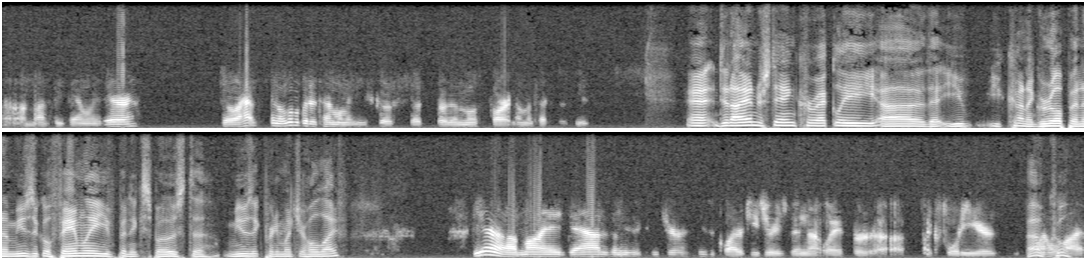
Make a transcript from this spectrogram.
Uh, my family there. So I have spent a little bit of time on the East Coast, but for the most part, I'm a Texas dude. And did I understand correctly uh, that you you kind of grew up in a musical family? You've been exposed to music pretty much your whole life. Yeah, my dad is a music teacher. He's a choir teacher. He's been that way for uh, like 40 years. Oh, cool. life.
